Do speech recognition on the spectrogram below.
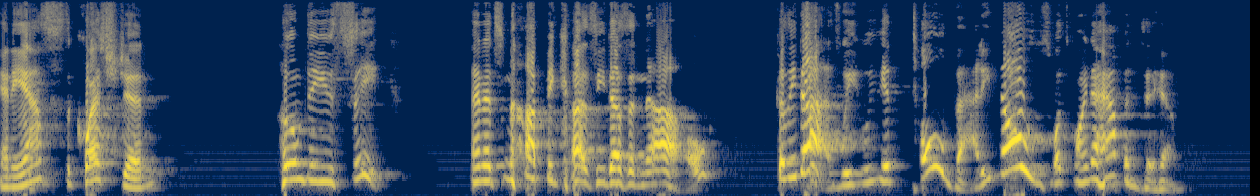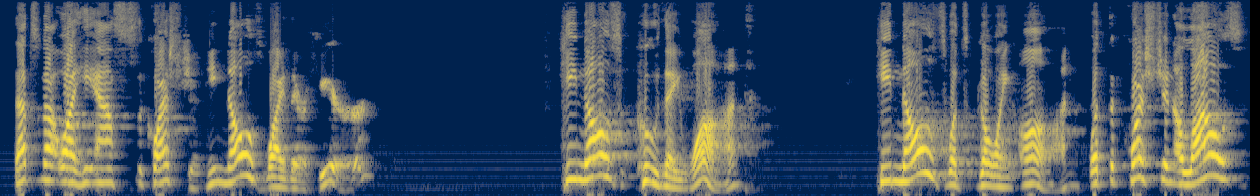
And he asks the question, Whom do you seek? And it's not because he doesn't know, because he does. We, we get told that. He knows what's going to happen to him. That's not why he asks the question. He knows why they're here. He knows who they want. He knows what's going on. What the question allows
